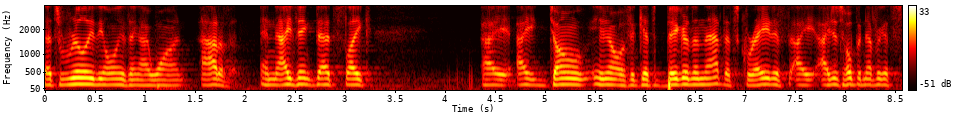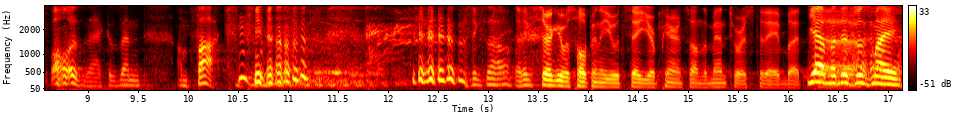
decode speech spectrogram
that's really the only thing I want out of it. And I think that's like. I I don't. You know, if it gets bigger than that, that's great. If I I just hope it never gets smaller than that, because then I'm fucked. you know? so. I think Sergey was hoping that you would say your appearance on the Mentors today, but Yeah, uh, but this was my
